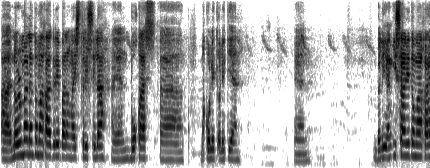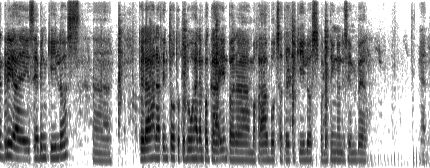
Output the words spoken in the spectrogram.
Ah, normal lang to mga kagre, parang na-stress sila. Ayan, bukas, ah, makulit ulit yan. Ayan. Bali, ang isa dito mga kagre ay 7 kilos. Ah, kailangan natin to tutuluhan ng pagkain para makaabot sa 30 kilos pagdating ng December. Ayan.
